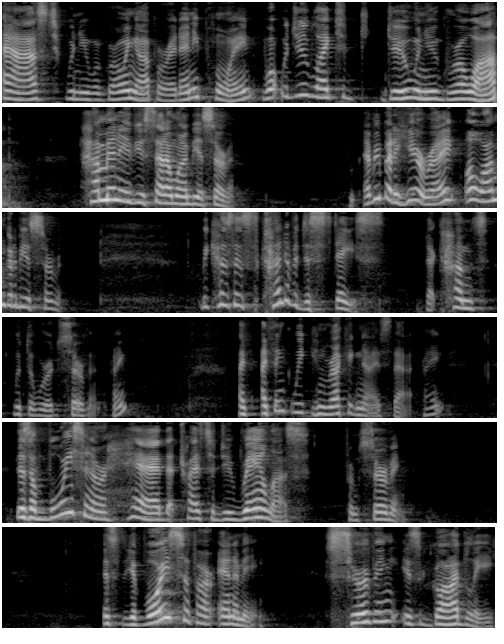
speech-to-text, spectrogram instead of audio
asked when you were growing up or at any point, what would you like to do when you grow up? How many of you said, I want to be a servant? Everybody here, right? Oh, I'm going to be a servant. Because there's kind of a distaste that comes with the word servant, right? I, I think we can recognize that, right? There's a voice in our head that tries to derail us from serving. It's the voice of our enemy. Serving is godly,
